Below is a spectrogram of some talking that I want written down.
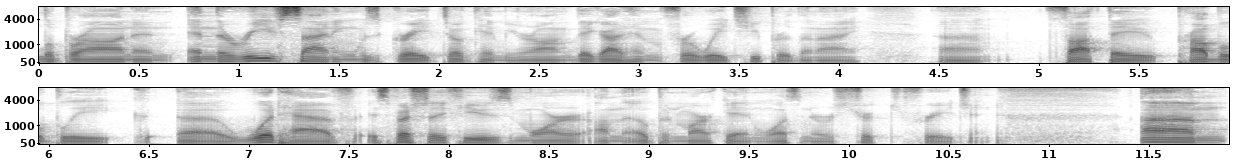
LeBron and and the Reaves signing was great. Don't get me wrong; they got him for way cheaper than I um, thought they probably uh, would have, especially if he was more on the open market and wasn't a restricted free agent. Um,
